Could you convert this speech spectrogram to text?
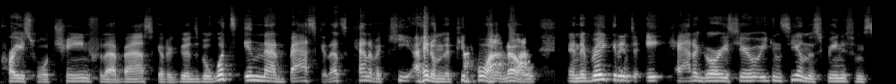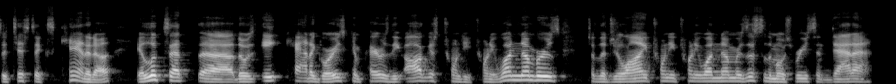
price will change for that basket of goods. But what's in that basket? That's kind of a key item that people want to know. And they break it into eight categories here. What you can see on the screen is from Statistics Canada. It looks at uh, those eight categories, compares the August 2021 numbers to the July 2021 numbers. This is the most recent data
